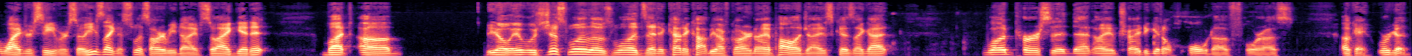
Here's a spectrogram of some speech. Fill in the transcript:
a wide receiver. So he's like a Swiss Army knife. So I get it. But um, you know, it was just one of those ones that it kind of caught me off guard. And I apologize because I got one person that I am trying to get a hold of for us. Okay, we're good.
